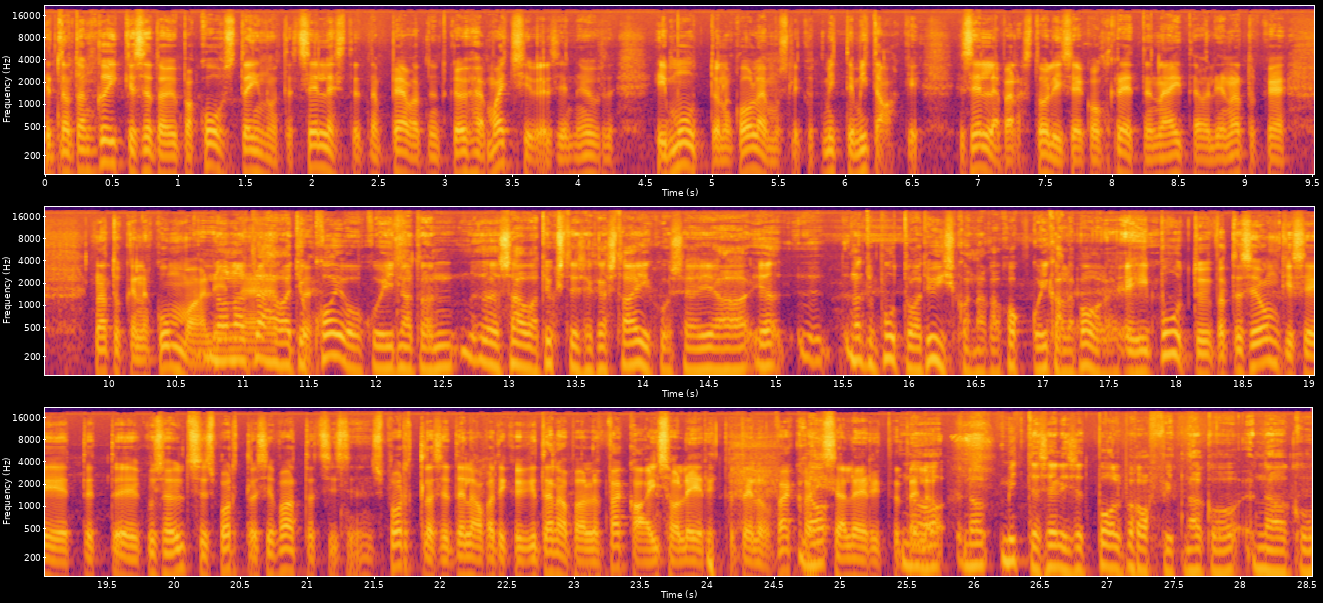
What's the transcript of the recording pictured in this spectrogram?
et nad on kõike seda juba koos teinud, et sellest, et nad peavad nüüd ka ühe matši veel sinna juurde, ei muutu nagu olemuslikult mitte midagi. ja sellepärast oli see konkreetne näide oli natuke natukene kummaline. no nad lähevad et... ju koju, kui nad on, saavad üksteise käest haiguse ja, ja nad ju puutuvad ühiskonnaga kokku igale poole. ei puutu, vaata see ongi see, et, et kui sa üldse sportlasi vaatad, siis sportlased elavad ikkagi tänapäeval väga isoleeritud elu, väga no, isoleeritud no, elu. no mitte sellised poolprofid nagu, nagu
